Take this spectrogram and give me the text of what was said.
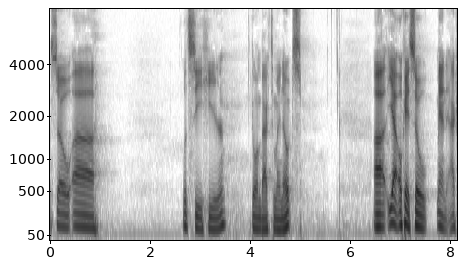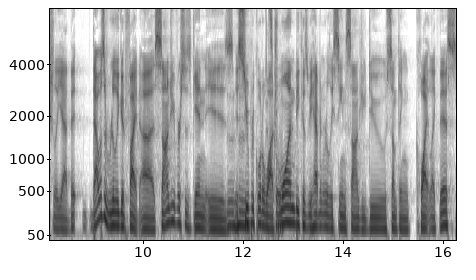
So uh, let's see here, going back to my notes. Uh, yeah, okay, so man, actually, yeah, that that was a really good fight. Uh, Sanji versus Gin is is super cool to watch. cool. One because we haven't really seen Sanji do something quite like this.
